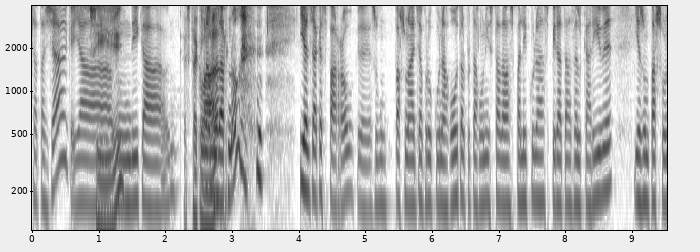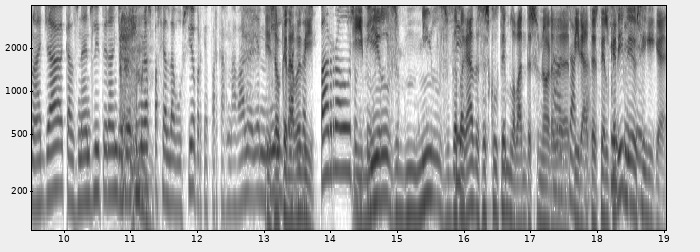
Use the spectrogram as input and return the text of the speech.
xatejar, que ja Sí. indica Està una clar. modernó, i el Jack Sparrow, que és un personatge prou conegut, el protagonista de les pel·lícules Pirates del Caribe, i és un personatge que els nens li tenen, jo crec, com una especial devoció, perquè per Carnaval veiem mil el dir. Sparrows, I en fi. mils, mils de Sí. vegades escoltem la banda sonora de Exacte. Pirates del Sí, Caribe, sí, sí. o sigui que...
